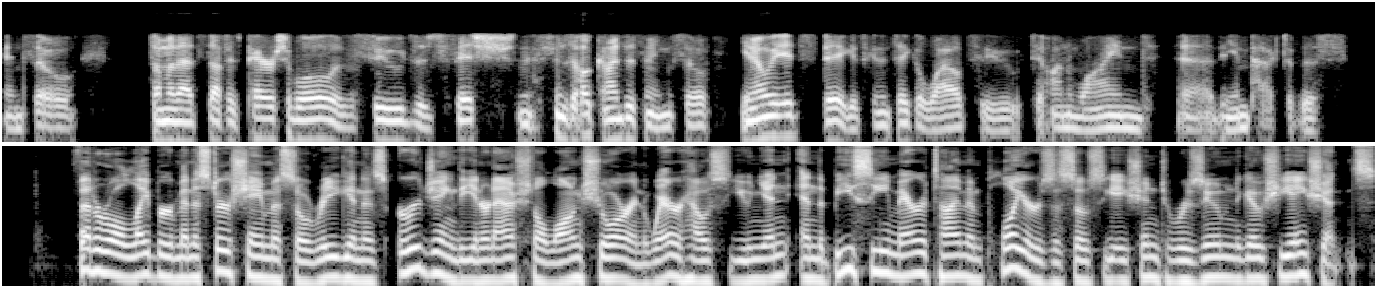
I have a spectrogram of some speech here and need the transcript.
And so some of that stuff is perishable. There's foods, there's fish, there's all kinds of things. So, you know, it's big. It's going to take a while to, to unwind uh, the impact of this. Federal Labor Minister Seamus O'Regan is urging the International Longshore and Warehouse Union and the BC Maritime Employers Association to resume negotiations.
